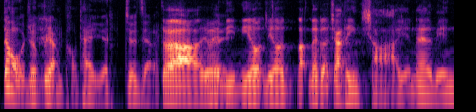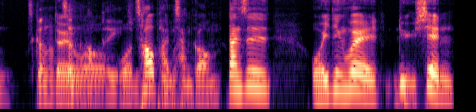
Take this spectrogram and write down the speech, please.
但我就不想跑太远，就这样。对啊，因为你你有你有那个家庭小孩那边更正好可以我操盘成功，但是我一定会履现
